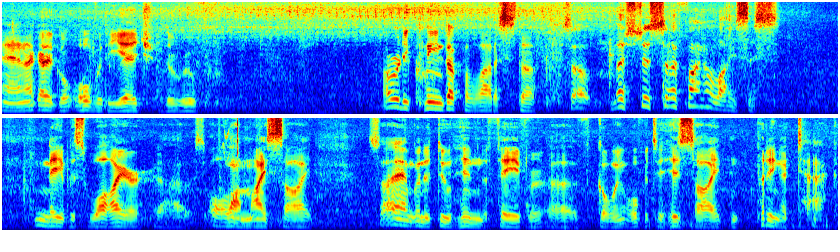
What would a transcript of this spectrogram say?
and I got to go over the edge of the roof. Already cleaned up a lot of stuff, so let's just uh, finalize this. Neighbor's wire, uh, all on my side. So I am going to do him the favor of going over to his side and putting a tack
